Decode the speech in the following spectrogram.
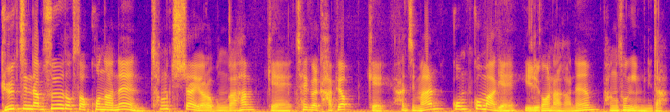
교육진담 수요독서 코너는 청취자 여러분과 함께 책을 가볍게 하지만 꼼꼼하게 읽어나가는 방송입니다.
